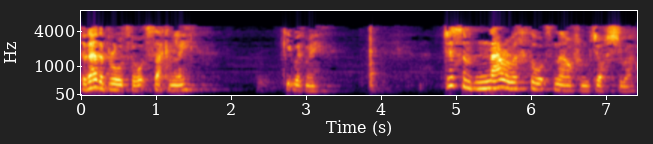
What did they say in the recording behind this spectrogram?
So they're the broad thoughts. Secondly, keep with me. Just some narrower thoughts now from Joshua,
